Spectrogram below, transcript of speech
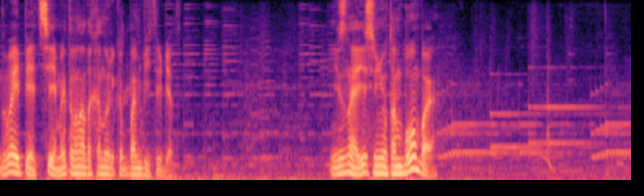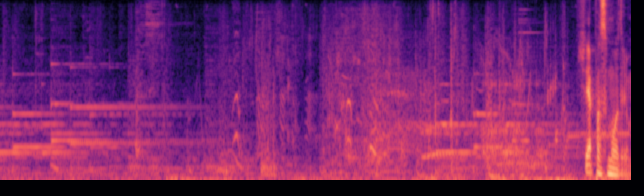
2,5, 7. Этого надо Ханурика бомбить, ребят. Не знаю, если у него там бомба. Сейчас посмотрим.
